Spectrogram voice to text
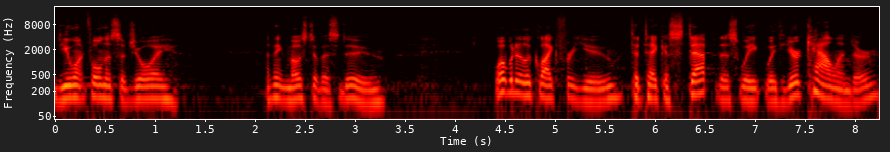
Do you want fullness of joy? I think most of us do. What would it look like for you to take a step this week with your calendar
